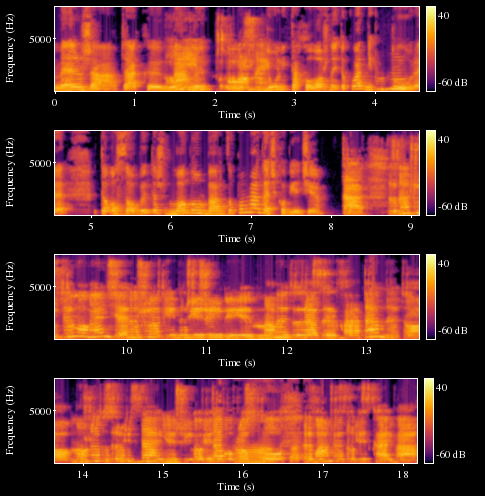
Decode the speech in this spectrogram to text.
męża, tak, duli, mamy, położnej. duli, tak, położnej, dokładnie, mhm. które te osoby też mogą bardzo pomagać kobiecie. Tak, to znaczy w tym momencie, na przykład, znaczy jeżeli mamy teraz kwarantannę, to można to zrobić zdalnie, czyli kobieta po prostu A, tak. włącza sobie Skype'a e,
